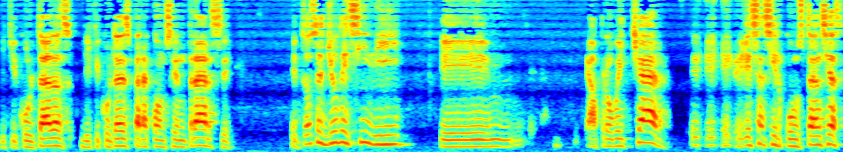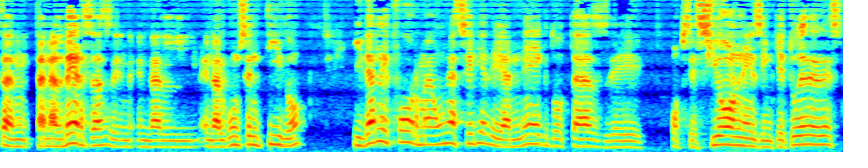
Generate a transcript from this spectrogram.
dificultades, dificultades para concentrarse. Entonces yo decidí aprovechar esas circunstancias tan, tan adversas en, en, algún sentido y darle forma a una serie de anécdotas, de, obsesiones, inquietudes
